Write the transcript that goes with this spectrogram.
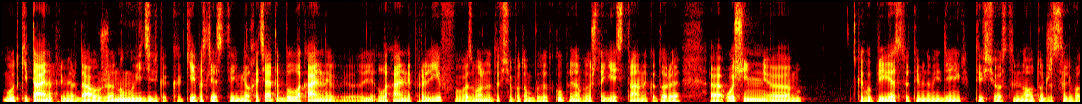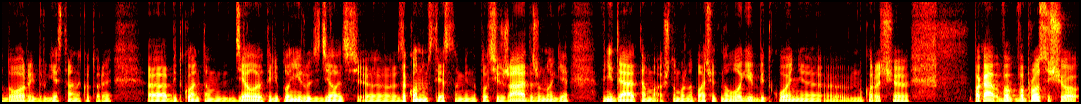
вот Китай, например, да, уже, ну, мы видели, как, какие последствия имел. Хотя это был локальный, э, локальный пролив. Возможно, это все потом будет откуплено, потому что есть страны, которые э, очень эм, как бы приветствуют именно внедрение крипты и всего остального. Тот же Сальвадор и другие страны, которые э, биткоин там делают или планируют сделать э, законным средством именно платежа. Даже многие внедряют там, что можно оплачивать налоги в биткоине. Э, ну, короче, пока во- вопрос еще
